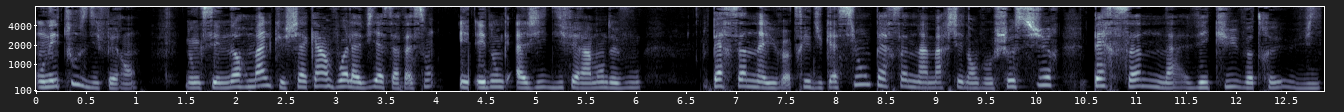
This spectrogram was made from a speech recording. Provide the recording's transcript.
On est tous différents, donc c'est normal que chacun voit la vie à sa façon et, donc agit différemment de vous. Personne n'a eu votre éducation, personne n'a marché dans vos chaussures, personne n'a vécu votre vie.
